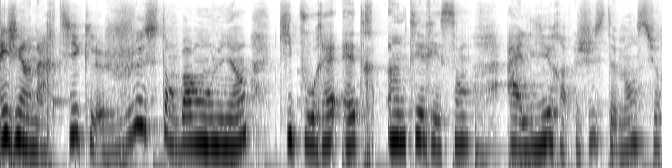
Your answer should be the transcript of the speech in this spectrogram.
Et j'ai un article juste en bas en lien qui pourrait être intéressant à lire justement sur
